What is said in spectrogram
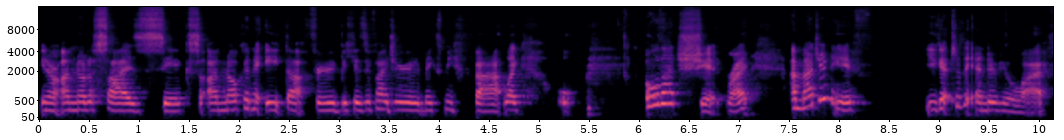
you know, I'm not a size six. I'm not gonna eat that food because if I do, it makes me fat. Like all that shit, right? Imagine if you get to the end of your life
